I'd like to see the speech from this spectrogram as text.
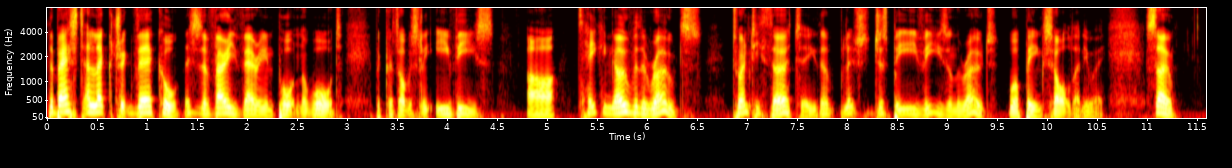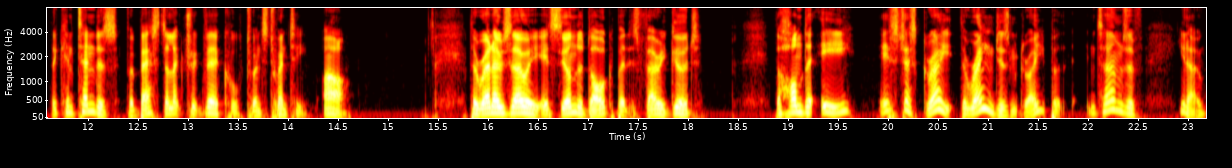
The Best Electric Vehicle. This is a very, very important award because obviously EVs are taking over the roads. 2030, there'll literally just be EVs on the road. Well, being sold anyway. So, the contenders for Best Electric Vehicle 2020 are the Renault Zoe. It's the underdog, but it's very good. The Honda E. It's just great. The range isn't great, but in terms of, you know,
